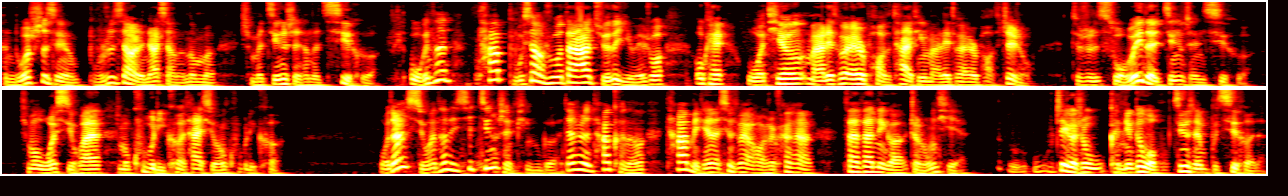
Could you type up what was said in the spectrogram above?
很多事情不是像人家想的那么什么精神上的契合。我跟他，他不像说大家觉得以为说，OK，我听 My Little Airport，他也听 My Little Airport 这种，就是所谓的精神契合。什么我喜欢什么库布里克，他也喜欢库布里克。我当然喜欢他的一些精神品格，但是他可能他每天的兴趣爱好是看看翻翻那个整容帖，这个是肯定跟我精神不契合的。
